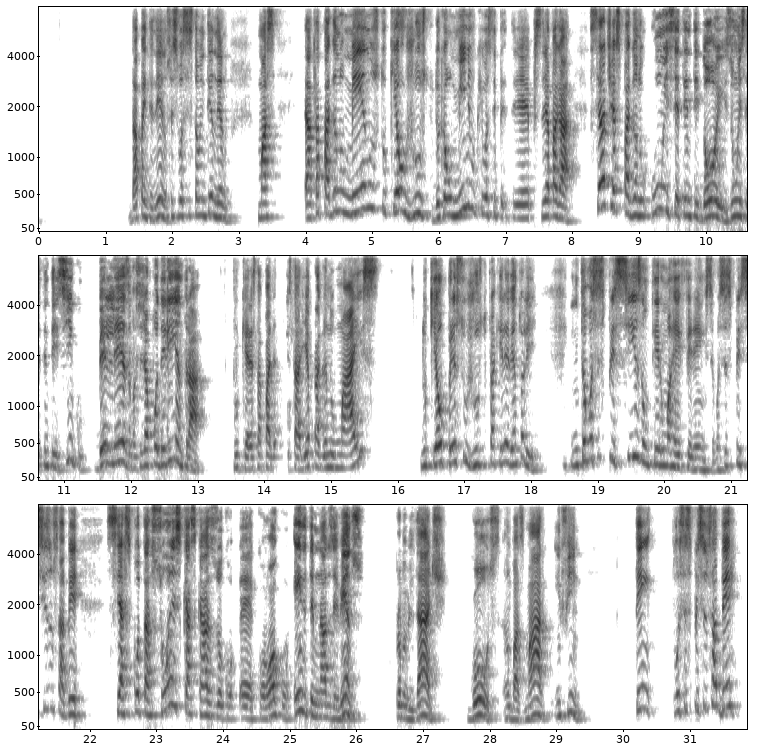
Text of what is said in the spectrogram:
Dá para entender? Não sei se vocês estão entendendo, mas ela está pagando menos do que é o justo, do que é o mínimo que você é, precisaria pagar. Se ela estivesse pagando 1,72, 1,75, beleza, você já poderia entrar, porque ela está, estaria pagando mais do que é o preço justo para aquele evento ali. Então vocês precisam ter uma referência, vocês precisam saber se as cotações que as casas é, colocam em determinados eventos, probabilidade, gols, ambas marcas, enfim, tem, vocês precisam saber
